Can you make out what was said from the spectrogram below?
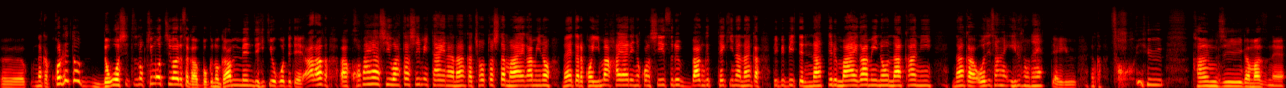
なんかこれと同質の気持ち悪さが僕の顔面で引き起こってて、あ、なんか、あ、小林私みたいな、なんかちょっとした前髪の、なんやったらこう今流行りのこのシースルーバング的ななんかピピピってなってる前髪の中に、なんかおじさんいるのねっていう、なんかそういう感じがまずね、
